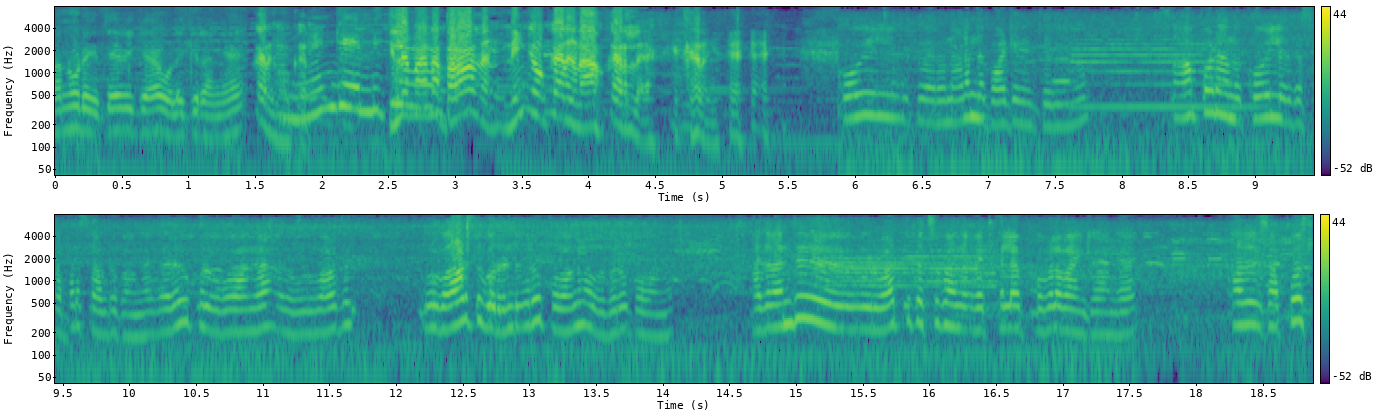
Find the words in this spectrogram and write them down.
தன்னுடைய தேவைக்காக உழைக்கிறாங்க. நான் பரவாயில்ல. நீங்க உட்காருங்க நான் உட்காரல. உட்காருங்க. கோயிலுக்கு வரனால அந்த பாட்டி எனக்கு தெரியும். சாப்பாடு அந்த கோயிலில் இருக்க சாப்பாடு சாப்பிட்டுக்குவாங்க. விறகு பொருள் போவாங்க அது ஒரு வாரத்துக்கு ஒரு வாரத்துக்கு ஒரு ரெண்டு தடவை போவாங்க இல்ல ஒரு தடவை போவாங்க. அதை வந்து ஒரு வாரத்துக்கு வச்சுக்குவாங்க வெத்தலை புகழை வாங்கிக்குவாங்க. அது சப்போஸ்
